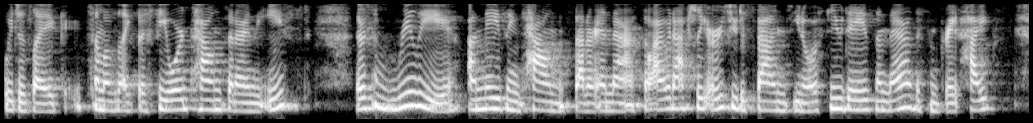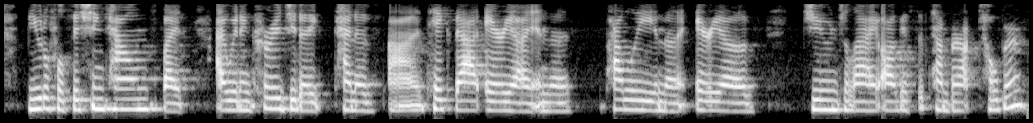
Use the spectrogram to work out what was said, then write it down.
which is like some of like the fjord towns that are in the east there's some really amazing towns that are in there. So I would actually urge you to spend, you know, a few days in there. There's some great hikes, beautiful fishing towns, but I would encourage you to kind of uh, take that area in the probably in the area of June, July, August, September, October.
